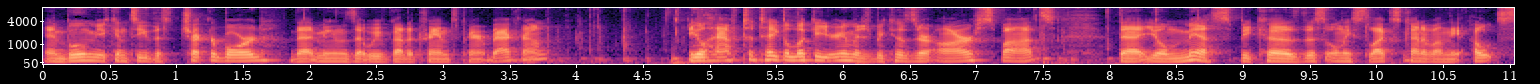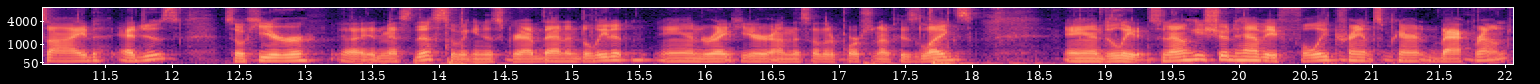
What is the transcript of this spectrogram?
and boom you can see this checkerboard. That means that we've got a transparent background You'll have to take a look at your image because there are spots that you'll miss because this only selects kind of on the outside edges. So here uh, it missed this, so we can just grab that and delete it. And right here on this other portion of his legs and delete it. So now he should have a fully transparent background.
